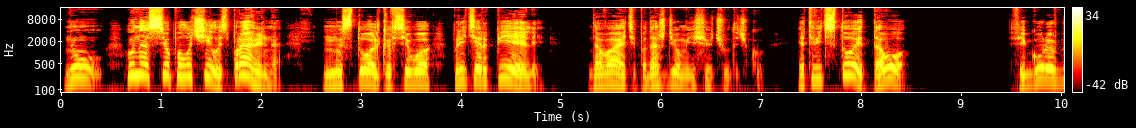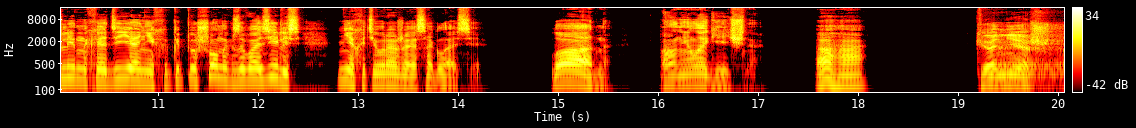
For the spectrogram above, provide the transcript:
Ну, у нас все получилось, правильно? Мы столько всего претерпели. Давайте подождем еще чуточку. Это ведь стоит того». Фигуры в длинных одеяниях и капюшонах завозились, нехотя выражая согласие. «Ладно, вполне логично». «Ага». «Конечно».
